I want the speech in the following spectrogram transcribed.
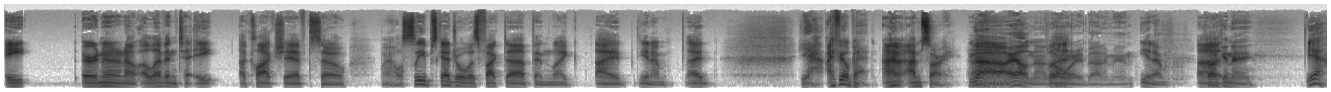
8 or no, no, no, eleven to eight o'clock shift. So my whole sleep schedule was fucked up, and like I, you know, I, yeah, I feel bad. I, I'm sorry. No, Um, hell no. but- Don't worry about it, man. you know, uh, Fucking A. yeah.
